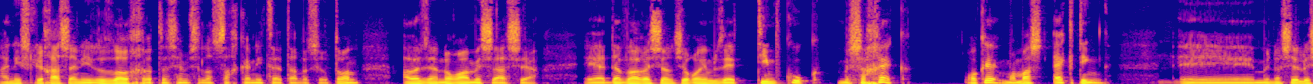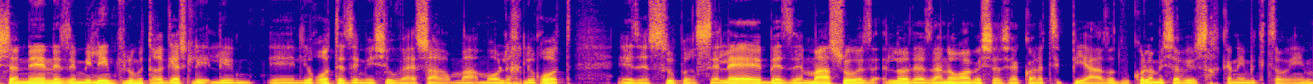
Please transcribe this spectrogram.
אני סליחה שאני לא זוכר את השם של השחקנית שהייתה בסרטון אבל זה נורא משעשע. אה, הדבר הראשון שרואים זה טים קוק משחק אוקיי ממש acting אה, מנסה לשנן איזה מילים כאילו מתרגש לי, לי, אה, לראות איזה מישהו וישר מה, מה הולך לראות איזה סופר סלב איזה משהו איזה לא יודע זה נורא משעשע כל הציפייה הזאת וכולם מסביב שחקנים מקצועיים.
